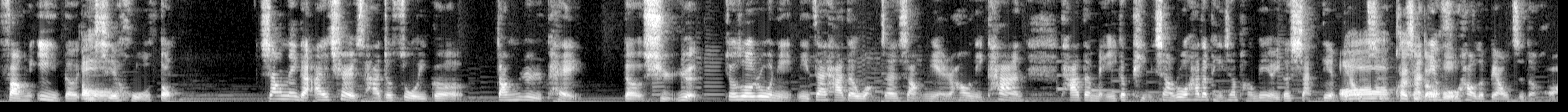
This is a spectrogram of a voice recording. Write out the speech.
防疫的一些活动。哦、像那个 iCheers，它就做一个当日配的许愿，就是说，如果你你在它的网站上面，然后你看它的每一个品相，如果它的品相旁边有一个闪电标志、哦、闪电符号的标志的话。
